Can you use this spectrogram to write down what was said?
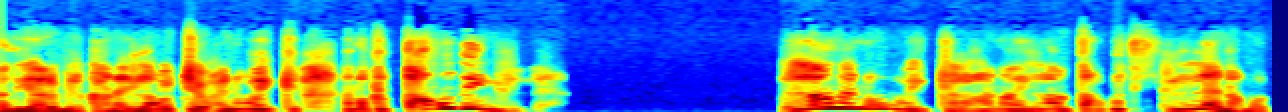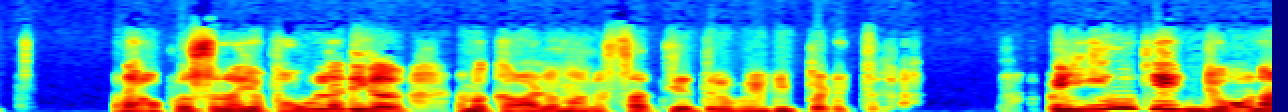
அதிகாரம் இருக்கான எல்லாவற்றையும் அனுபவிக்க நமக்கு தகுதி இல்லை. எல்லாம் அனுபவிக்கலாம் ஆனா எல்லாம் தகுதி இல்லை நமக்கு. அதை அப்போ பவுலடிகள் நமக்கு ஆழமாக சத்தியத்துல வெளிப்படுத்துகிறார் இங்கே ஜோனா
